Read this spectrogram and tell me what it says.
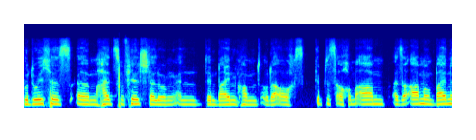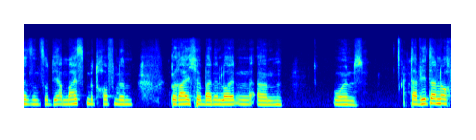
wodurch es ähm, halt zu Fehlstellungen in den Beinen kommt oder auch, es gibt es auch im Arm. Also Arme und Beine sind so die am meisten betroffenen Bereiche bei den Leuten. Ähm, und da wird dann noch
